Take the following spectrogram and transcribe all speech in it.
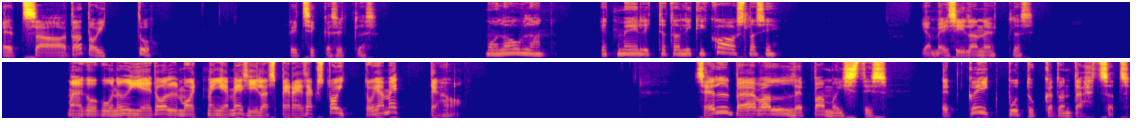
et saada toitu. ritsikas ütles. ma laulan et meelitada ligi kaaslasi. ja mesilane ütles. ma kogun õietolmu, et meie mesilaspere saaks toitu ja mett teha. sel päeval Lepa mõistis, et kõik putukad on tähtsad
